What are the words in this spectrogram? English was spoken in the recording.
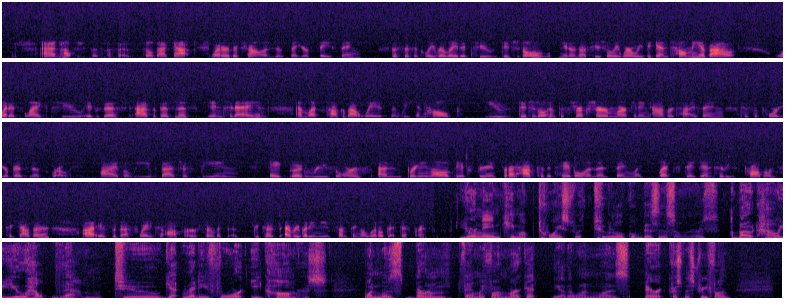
and help these businesses fill that gap. What are the challenges that you're facing specifically related to digital? You know that's usually where we begin. Tell me about what it's like to exist as a business in today and and let's talk about ways that we can help use digital infrastructure marketing advertising to support your business growth I believe that just being a good resource and bringing all of the experience that I have to the table and then saying, like, let's dig into these problems together uh, is the best way to offer services because everybody needs something a little bit different. Your name came up twice with two local business owners about how you helped them to get ready for e commerce. One was Burnham Family Farm Market, the other one was Barrett Christmas Tree Farm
